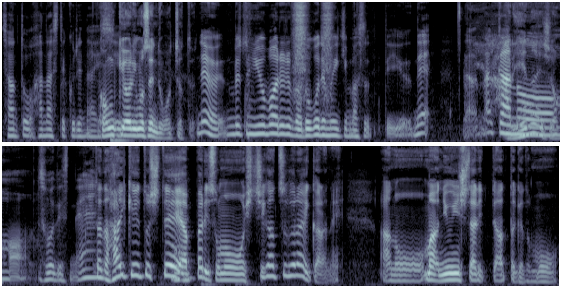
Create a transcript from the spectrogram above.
ちゃんと話してくれないし。関係ありませんで終わっちゃって。る。ね別に呼ばれればどこでも行きますっていうね。ななんかあのそうですね。ただ背景としてやっぱりその7月ぐらいからねあの、まあ、入院したりってあったけども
